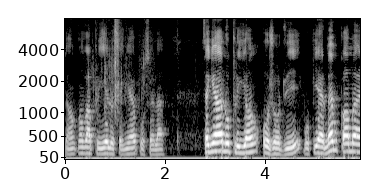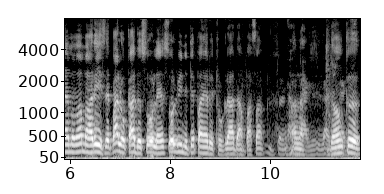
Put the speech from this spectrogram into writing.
Donc on va prier le Seigneur pour cela. Seigneur, nous prions aujourd'hui pour Pierre, même comme euh, maman Marie, ce n'est pas le cas de Saul. hein. Saul, lui, n'était pas un rétrograde en passant. Voilà. Donc, euh,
